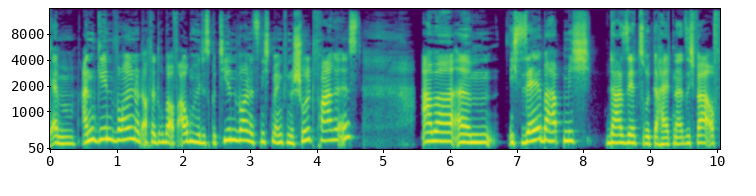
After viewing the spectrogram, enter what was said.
ähm, angehen wollen und auch darüber auf Augenhöhe diskutieren wollen, es nicht mehr irgendwie eine Schuldfrage ist. Aber ähm, ich selber habe mich da sehr zurückgehalten. Also ich war auf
